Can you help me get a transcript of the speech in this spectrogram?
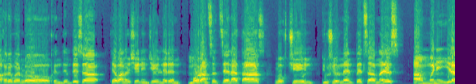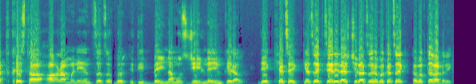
ախրը վերլող հնդիրդիսա թևանը շենին ջիհիլներեն մորանցը ձենատաս լուղչին դյուշերնեն պեցարնես ամենին իրա թքստա հարամենին ծծը բր իտի բեյնամուս ջիհիլնեին կերալ դե քեցեք քեցեք ծերիլաշ չիլացը հվկեցեք հվկ տղա գրեք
